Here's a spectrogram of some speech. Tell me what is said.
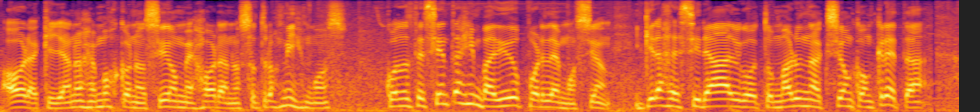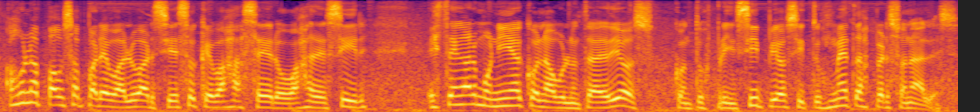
Ahora que ya nos hemos conocido mejor a nosotros mismos, cuando te sientas invadido por la emoción y quieras decir algo, tomar una acción concreta, haz una pausa para evaluar si eso que vas a hacer o vas a decir está en armonía con la voluntad de Dios, con tus principios y tus metas personales.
